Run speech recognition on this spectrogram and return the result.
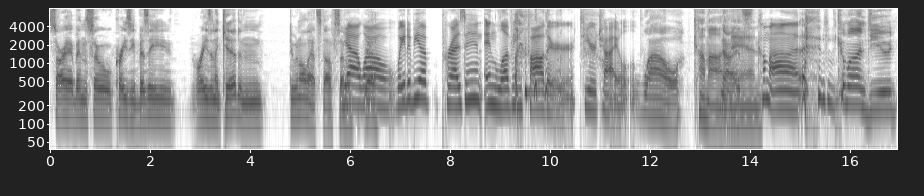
sorry I've been so crazy busy raising a kid and doing all that stuff. So Yeah, wow. Way to be a present and loving father to your child. Wow. Come on, No, man. Come on. Come on, dude.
